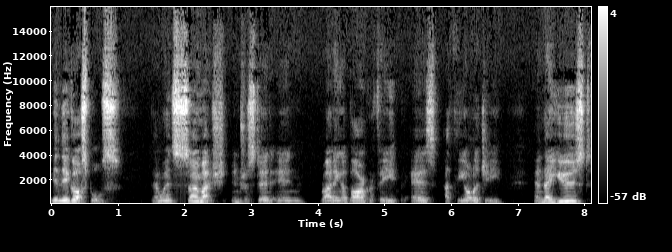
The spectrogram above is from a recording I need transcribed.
In their Gospels, they weren't so much interested in writing a biography as a theology, and they used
